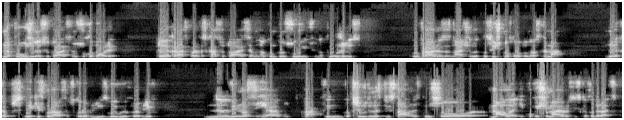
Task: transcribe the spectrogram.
напруженої ситуації на суходолі, то якраз морська ситуація вона компенсує цю напруженість. Ви правильно зазначили, класичного флоту у нас нема, ну, який складався з кораблів, з бойових кораблів. Е, Він у нас є, ну, так, він абсолютно не співставний з тим, що мала і поки що має Російська Федерація.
